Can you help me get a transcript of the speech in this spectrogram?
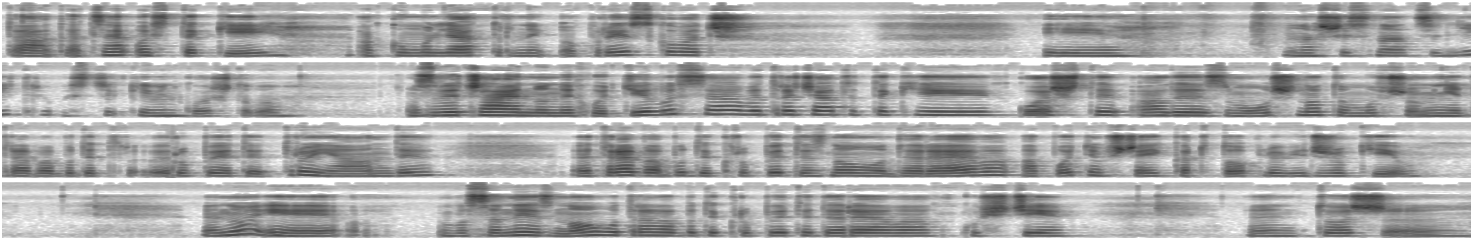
Так, а це ось такий акумуляторний оприскувач. І на 16 літрів ось тільки він коштував. Звичайно, не хотілося витрачати такі кошти, але змушено, тому що мені треба буде крупити троянди, е, треба буде крупити знову дерева, а потім ще й картоплю від жуків. Ну і восени знову треба буде крупити дерева, кущі. Е, Тож, е,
